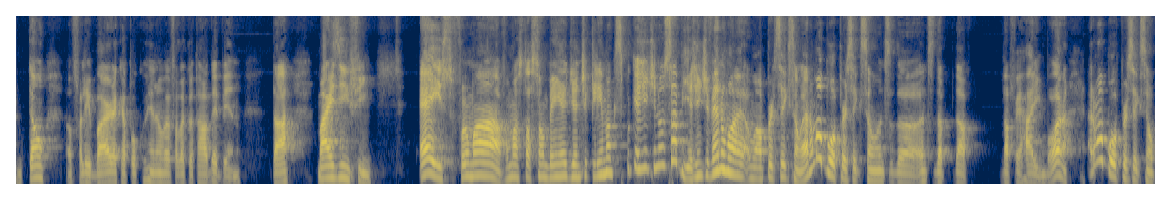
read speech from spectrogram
Então, eu falei bar, daqui a pouco o Renan vai falar que eu tava bebendo, tá? Mas, enfim, é isso, foi uma, foi uma situação bem de anticlímax, porque a gente não sabia. A gente vendo uma, uma perseguição, era uma boa perseguição antes da, antes da, da, da Ferrari ir embora, era uma boa perseguição.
